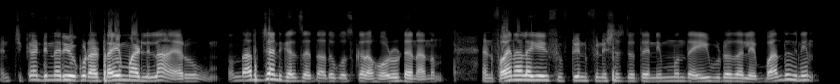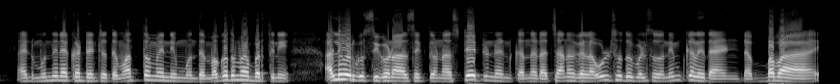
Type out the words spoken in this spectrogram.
ಆ್ಯಂಡ್ ಚಿಕನ್ ಡಿನ್ನರಿಗೂ ಕೂಡ ಟ್ರೈ ಮಾಡಲಿಲ್ಲ ಯಾರು ಒಂದು ಅರ್ಜೆಂಟ್ ಕೆಲಸ ಇತ್ತು. ಅದಕ್ಕೋಸ್ಕರ ಹೊರಟೆ ನಾನು. ಆ್ಯಂಡ್ ಫೈನಲ್ ಆಗಿ ಫಿಫ್ಟೀನ್ ಫಿನಿಷಸ್ ಜೊತೆ ನಿಮ್ಮ ಮುಂದೆ ಈ ವಿಡಿಯೋದಲ್ಲಿ ಬಂದಿದ್ದೀನಿ. ಆ್ಯಂಡ್ ಮುಂದಿನ ಕಂಟೆಂಟ್ ಜೊತೆ ಮತ್ತೊಮ್ಮೆ ನಿಮ್ಮ ಮುಂದೆ ಮಗದೊಮ್ಮೆ ಬರ್ತೀನಿ. ಅಲ್ಲಿವರೆಗೂ ಸಿಗೋಣ, ಸಿಗ್ತೋಣ. ಸ್ಟೇಟ್ ಆ್ಯಂಡ್ ಕನ್ನಡ ಚಾನಲ್ಗಳನ್ನ ಉಳಿಸೋದು, ಬೆಳೆಸೋದು ನಿಮ್ಮ ಕಲಿದೆ. ಆ್ಯಂಡ್ ಬಾಯ್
